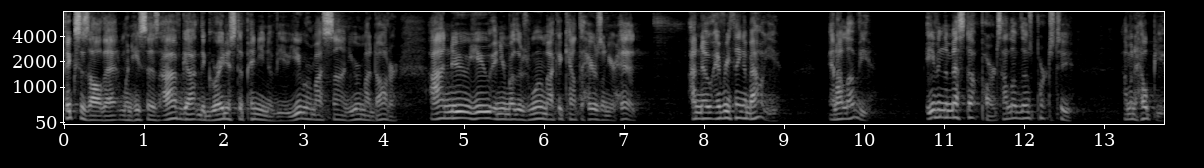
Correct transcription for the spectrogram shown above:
fixes all that when He says, I've got the greatest opinion of you. You are my son, you are my daughter. I knew you in your mother's womb. I could count the hairs on your head. I know everything about you, and I love you. Even the messed up parts, I love those parts too. I'm going to help you.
